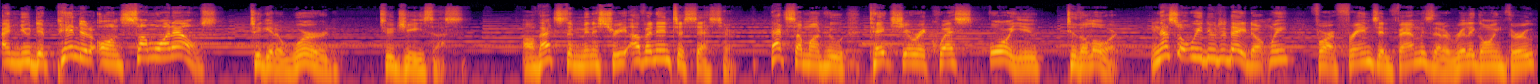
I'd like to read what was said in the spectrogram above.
And you depended on someone else to get a word to Jesus. Oh, that's the ministry of an intercessor. That's someone who takes your requests for you to the Lord. And that's what we do today, don't we? For our friends and families that are really going through,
